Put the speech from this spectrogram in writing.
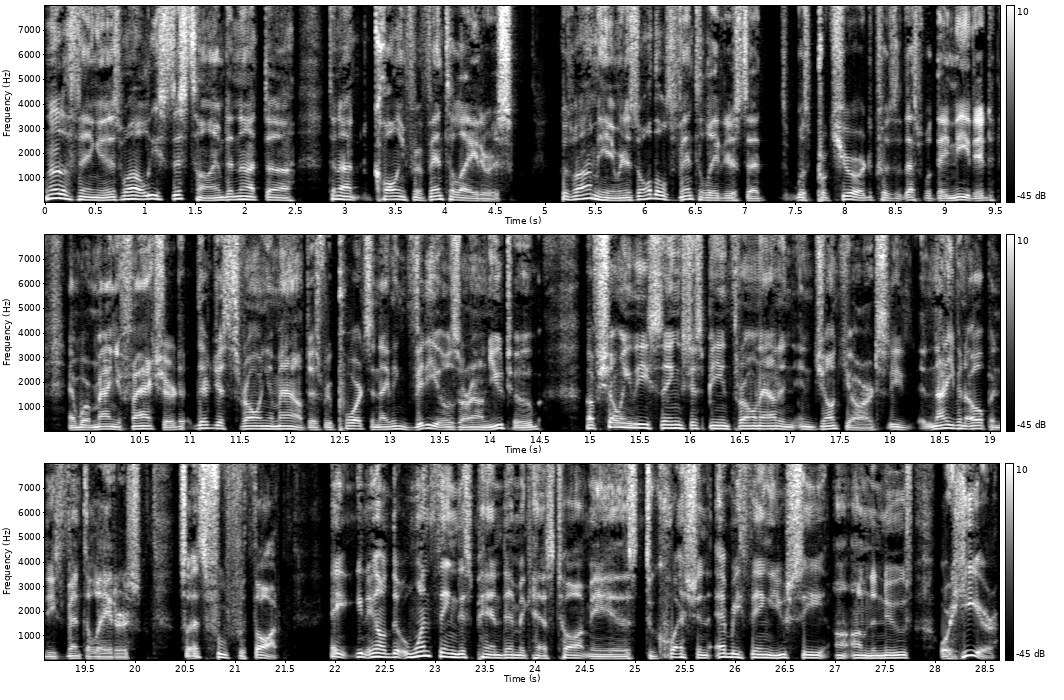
Another thing is, well, at least this time they're not uh, they're not calling for ventilators because what I'm hearing is all those ventilators that was procured because that's what they needed and were manufactured, they're just throwing them out. There's reports and I think videos around YouTube of showing these things just being thrown out in, in junkyards, not even open, these ventilators. So that's food for thought. Hey, you know, the one thing this pandemic has taught me is to question everything you see on the news or hear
